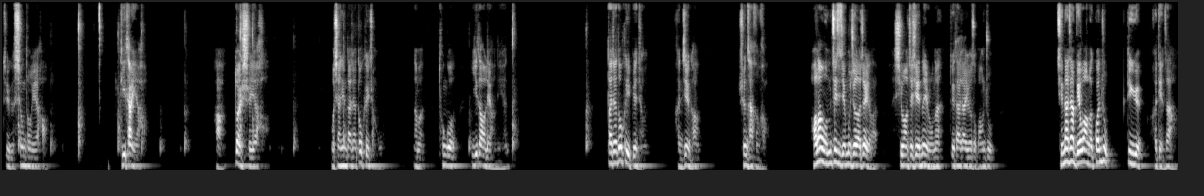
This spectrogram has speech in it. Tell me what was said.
这个生酮也好。低碳也好，啊，断食也好，我相信大家都可以掌握。那么，通过一到两年，大家都可以变成很健康、身材很好。好了，我们这期节目就到这里了。希望这些内容呢对大家有所帮助。请大家别忘了关注、订阅和点赞啊！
